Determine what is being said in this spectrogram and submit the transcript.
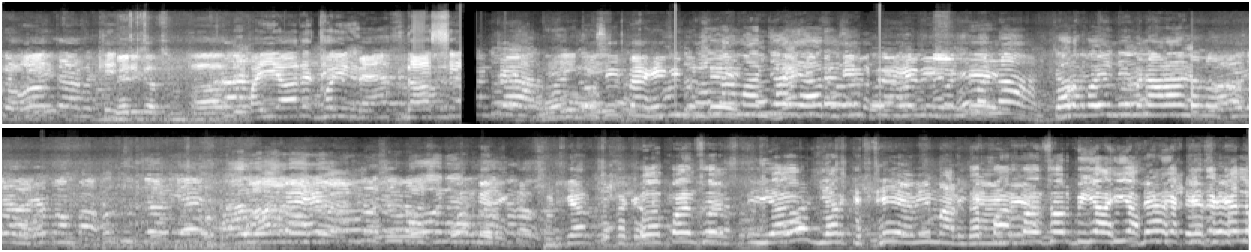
ਬਹੁਤ ਧਿਆਨ ਰੱਖੀ। ਮੇਰੀ ਗੱਲ ਸੁਣ। ਭਾਈ ਆ ਦੇਖੋ ਜੀ 10 ਨਹੀਂ ਤੁਸੀਂ ਪੈਸੇ ਵੀ ਵੰਡੇ। ਮੰਨ ਜਾ ਯਾਰ। ਪੈਸੇ ਵੀ ਵੰਡੇ। ਚੱਲ ਕੋਈ ਨਹੀਂ ਮਨਾਣਾ ਮੇਰੇ ਕੋਲ ਸੁਣ ਯਾਰ ਪਤਾ ਕਰ 500 ਰੁਪਿਆ ਯਾਰ ਕਿੱਥੇ ਐਵੇਂ ਮਾਰੀ ਤੇ 500 ਰੁਪਿਆ ਹੀ ਆਪਣੀ ਅੱਖੀ ਤੇ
